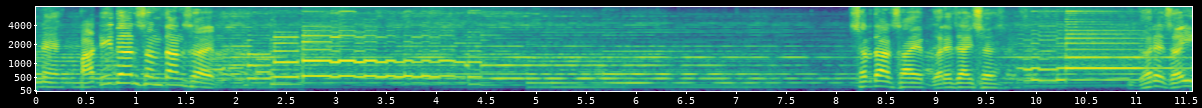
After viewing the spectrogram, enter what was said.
અને પાટીદાર સંતાન સાહેબ. સરદાર સાહેબ ઘરે જાય છે. ઘરે જઈ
